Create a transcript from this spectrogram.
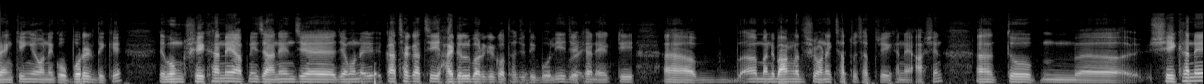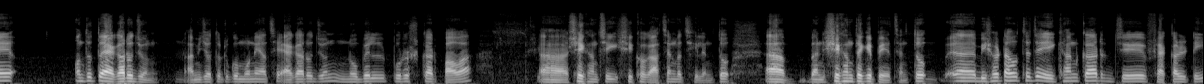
র্যাঙ্কিংয়ে অনেক ওপরের দিকে। এবং সেখানে আপনি জানেন যে যেমন কাছাকাছি হাইডেলবার্গের কথা যদি বলি যেখানে একটি মানে বাংলাদেশের অনেক ছাত্রছাত্রী এখানে আসেন। তো সেইখানে অন্তত এগারো জন আমি যতটুকু মনে আছে এগারো জন নোবেল পুরস্কার পাওয়া সেখান শিক্ষক আছেন বা ছিলেন। তো মানে সেখান থেকে পেয়েছেন। তো বিষয়টা হচ্ছে যে এইখানকার যে ফ্যাকাল্টি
